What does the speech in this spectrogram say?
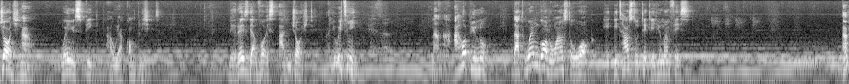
Judge now. When you speak, I will accomplish it. They raised their voice and judged. Are you with me? Yes, sir. now, I hope you know that when God wants to walk, it has to take a human face. Huh?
